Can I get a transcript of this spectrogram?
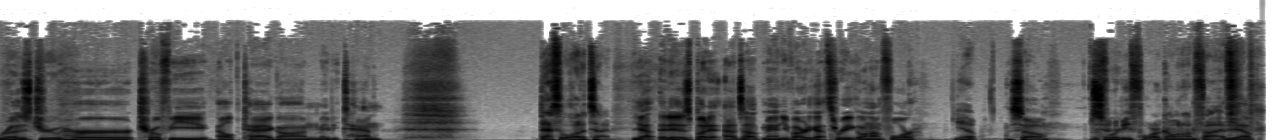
Rose drew her trophy elk tag on maybe ten. That's a lot of time. Yeah, it is, but it adds up, man. You've already got three going on four. Yep. So, Soon to be four going on five. Yep.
